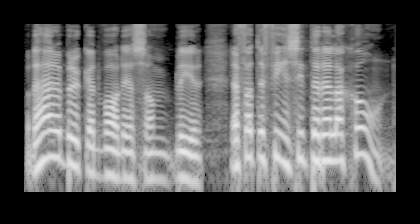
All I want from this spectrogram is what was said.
Och Det här brukar vara det som blir, därför att det finns inte relation.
